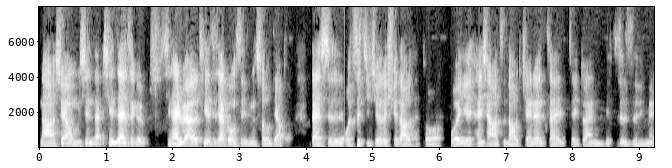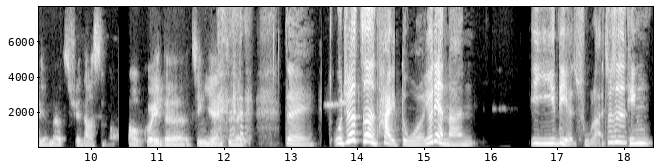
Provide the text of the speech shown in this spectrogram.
那虽然我们现在现在这个现在 Reality 这家公司已经收掉了。但是我自己觉得学到了很多，我也很想要知道 Janet 在这段日子里面有没有学到什么宝贵的经验之类的。对，我觉得真的太多了，有点难一一列出来。就是听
